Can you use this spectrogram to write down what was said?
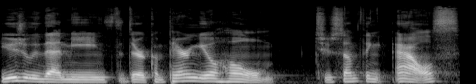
usually that means that they're comparing your home to something else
